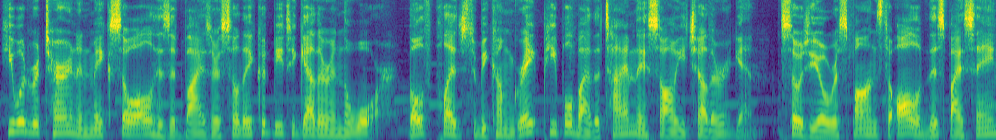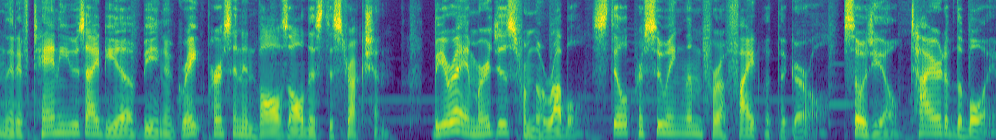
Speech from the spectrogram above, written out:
he would return and make Soal his advisor so they could be together in the war. Both pledged to become great people by the time they saw each other again. Sojio responds to all of this by saying that if Tanyu's idea of being a great person involves all this destruction, Bira emerges from the rubble, still pursuing them for a fight with the girl. Sojio, tired of the boy,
